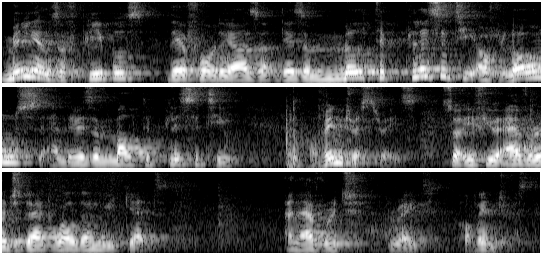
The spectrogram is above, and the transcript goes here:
millions of peoples, therefore, there's a, multiplicity of loans and there's a multiplicity of interest rates. So if you average that, well, then we get an average rate of interest.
